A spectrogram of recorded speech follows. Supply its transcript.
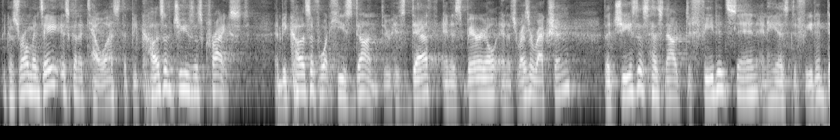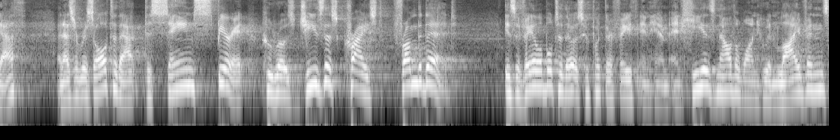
Because Romans 8 is going to tell us that because of Jesus Christ and because of what he's done through his death and his burial and his resurrection, that Jesus has now defeated sin and he has defeated death. And as a result of that, the same Spirit who rose Jesus Christ from the dead is available to those who put their faith in him. And he is now the one who enlivens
